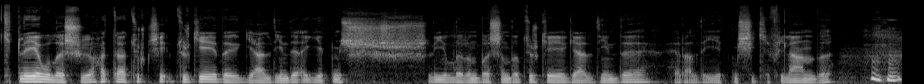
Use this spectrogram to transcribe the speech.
kitleye ulaşıyor. Hatta Türkçe, Türkiye'ye de geldiğinde 70'li yılların başında Türkiye'ye geldiğinde herhalde 72 filandı. Hı hı.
